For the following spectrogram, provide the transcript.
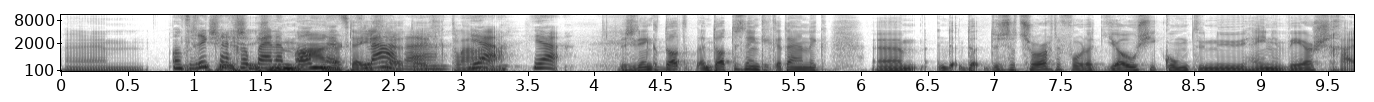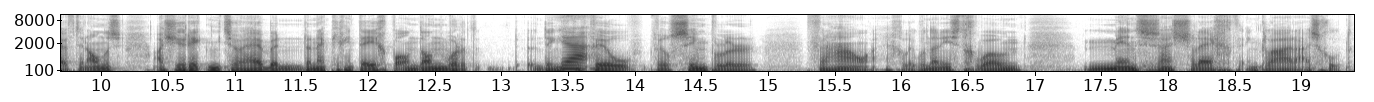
ehm, Want Rick krijgt ook bijna een band maner met tegen- Clara. tegen Clara. Ja, ja. dus ik denk dat dat, dat is denk ik uiteindelijk. ehm, dus dat zorgt ervoor dat Josie continu heen en weer schuift. En anders, als je Rick niet zou hebben, dan heb je geen tegenpal. En dan wordt het denk ik Ja. veel, veel simpeler verhaal eigenlijk. Want dan is het gewoon mensen zijn slecht en Clara is goed.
